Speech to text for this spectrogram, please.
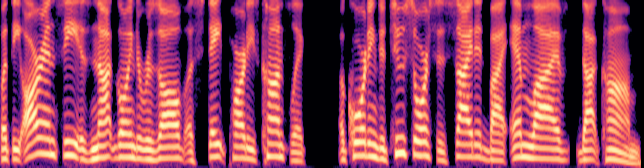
But the RNC is not going to resolve a state party's conflict, according to two sources cited by MLive.com.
